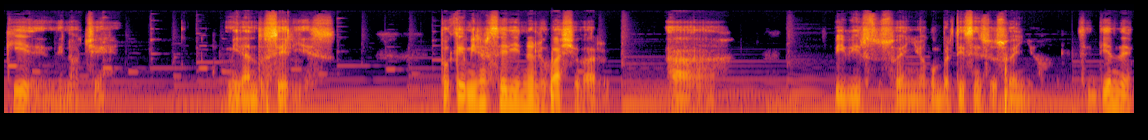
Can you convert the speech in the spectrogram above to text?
queden de noche mirando series. Porque mirar series no los va a llevar a vivir su sueño, a convertirse en su sueño. ¿Se entiende?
